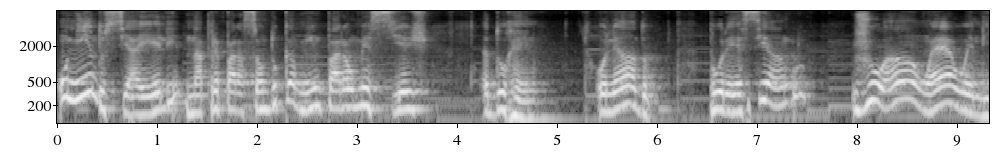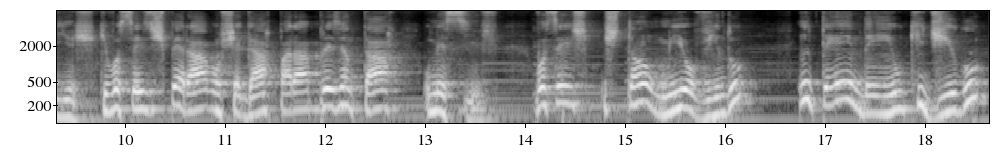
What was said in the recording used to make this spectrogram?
unindo-se a ele na preparação do caminho para o Messias do reino. Olhando por esse ângulo, João é o Elias que vocês esperavam chegar para apresentar o Messias. Vocês estão me ouvindo? Entendem o que digo?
